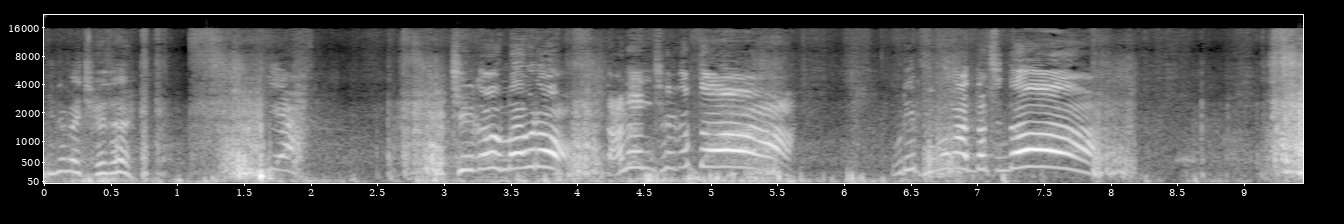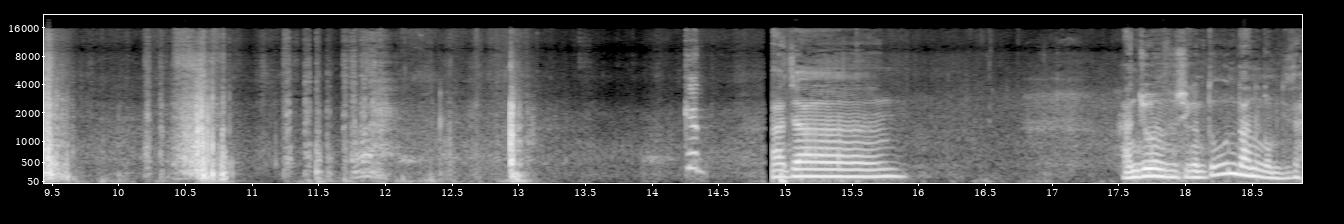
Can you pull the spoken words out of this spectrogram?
이놈의 제살. 이야, 즐거운 마음으로 나는 즐겁다. 우리 부모가 안 다친다. 아. 끝. 짜잔. 안 좋은 소식은 또 온다는 겁니다.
